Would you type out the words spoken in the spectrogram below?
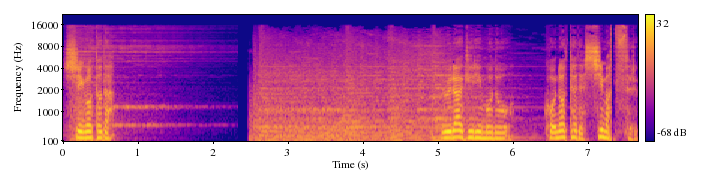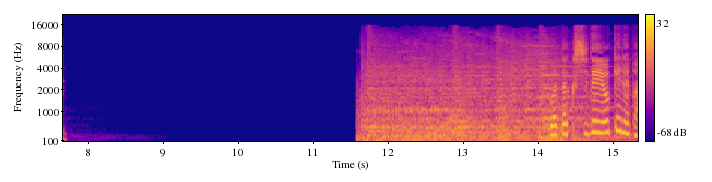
仕事だ。裏切り者をこの手で始末する。私でよければ。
